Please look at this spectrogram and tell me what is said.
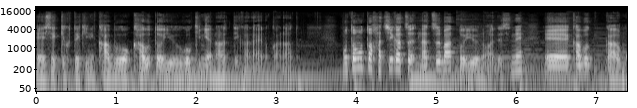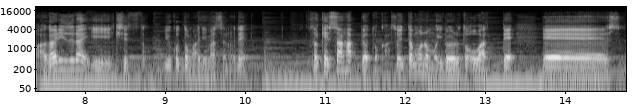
え積極的に株を買うという動きにはなっていかないのかなと。もともと8月、夏場というのはですね、え株価も上がりづらい季節ということもありますので、その決算発表とかそういったものもいろいろと終わって、えー、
